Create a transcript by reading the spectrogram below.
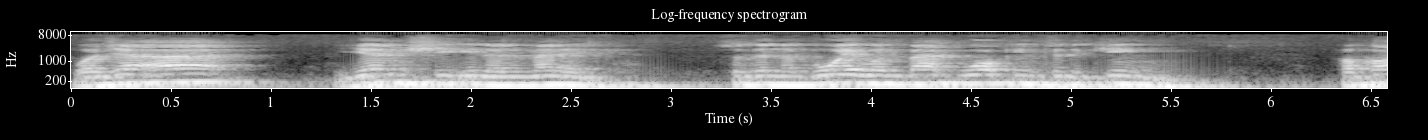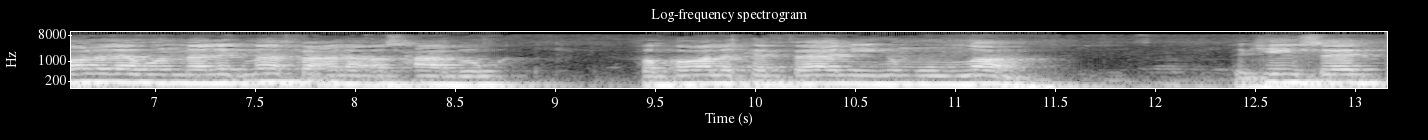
وَجَاءَ يَمْشِي إِلَى الْمَلِكِ So then the boy went back walking to the king. فقال له الملك ما فعل أصحابك فقال كفانيهم الله The king said,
